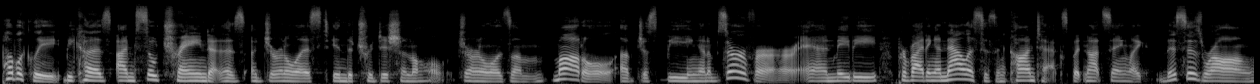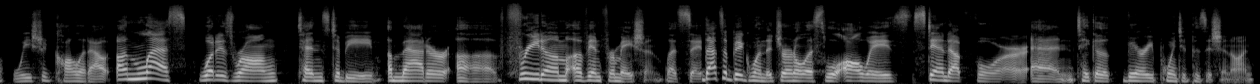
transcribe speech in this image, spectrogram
publicly because I'm so trained as a journalist in the traditional journalism model of just being an observer observer and maybe providing analysis and context, but not saying like, this is wrong. We should call it out. Unless what is wrong tends to be a matter of freedom of information, let's say. That's a big one that journalists will always stand up for and take a very pointed position on.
